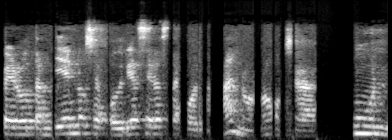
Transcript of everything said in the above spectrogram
pero también, o sea, podría ser hasta con la mano, ¿no? O sea, un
